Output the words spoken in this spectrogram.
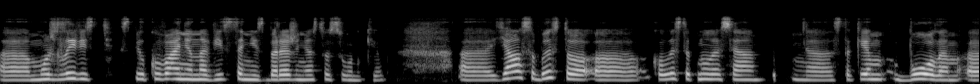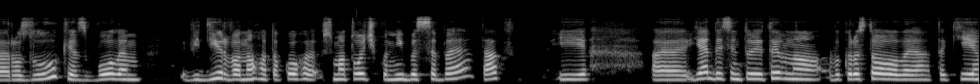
е, можливість спілкування на відстані і збереження стосунків. Е, Я особисто, е, коли стикнулася з таким болем розлуки, з болем відірваного такого шматочку, ніби себе, так, і я десь інтуїтивно використовувала такі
